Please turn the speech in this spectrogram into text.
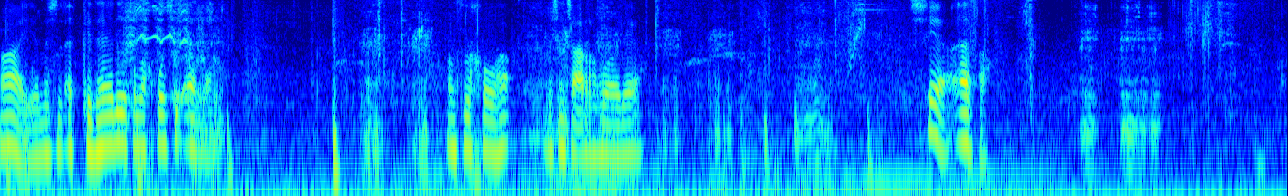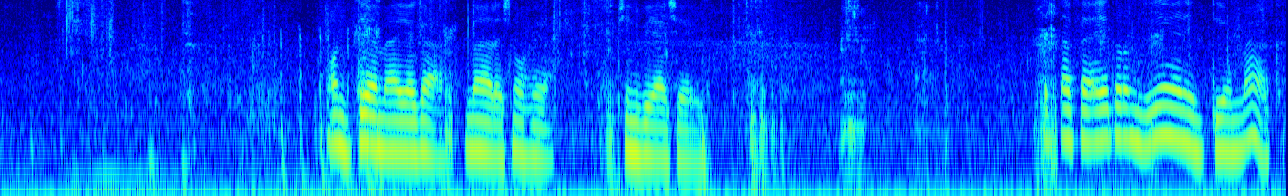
هاي باش ناكدها لكم اخوتي افعى نطلقوها باش نتعرفوا عليها شي افعى ونديها معايا كاع مالها شنو فيها؟ نمشي نبيعها شي هاد الافاعي راه مزيانين ديهم معاك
